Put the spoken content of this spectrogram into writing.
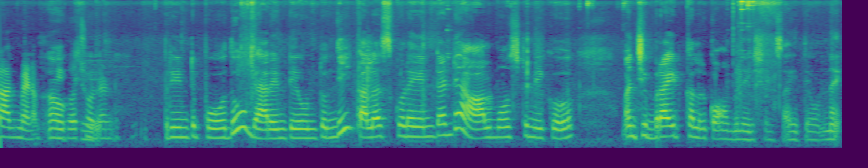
కాదు మేడం. చూడండి. ప్రింట్ పోదు గ్యారంటీ ఉంటుంది. కలర్స్ కూడా ఏంటంటే ఆల్మోస్ట్ మీకు మంచి బ్రైట్ కలర్ కాంబినేషన్స్ అయితే ఉన్నాయి.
